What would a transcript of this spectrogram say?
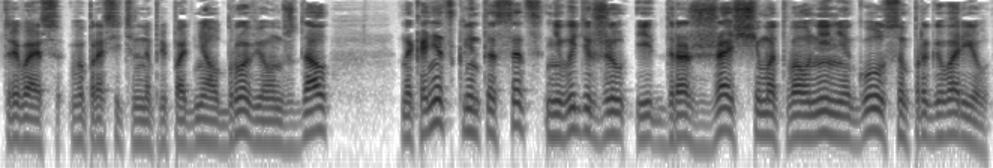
Тревайз вопросительно приподнял брови, он ждал. Наконец, Квинтэссец не выдержал и дрожащим от волнения голосом проговорил.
